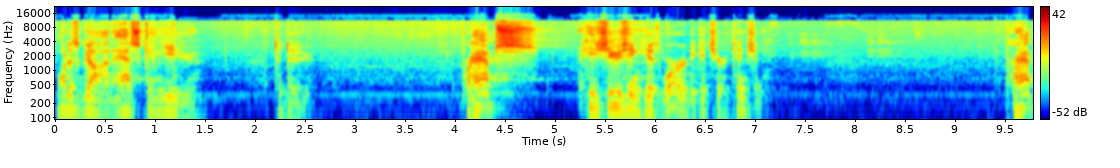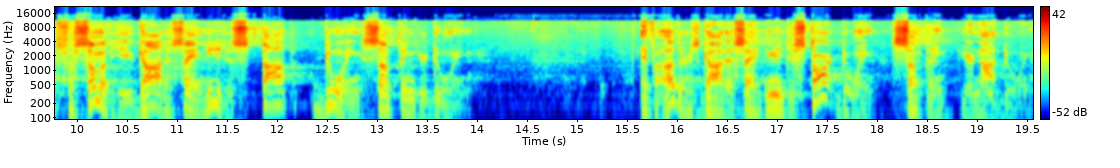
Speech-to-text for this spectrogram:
what is God asking you to do? Perhaps He's using His word to get your attention. Perhaps for some of you, God is saying you need to stop doing something you're doing. And for others, God is saying you need to start doing something you're not doing.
